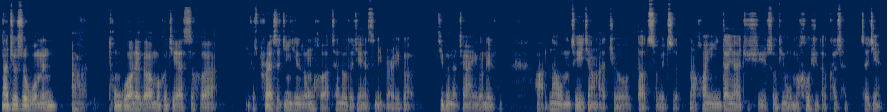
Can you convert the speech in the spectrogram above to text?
那就是我们啊通过那个 Mock.js 和 Express 进行融合，在 Node.js 里边一个基本的这样一个内容。好，那我们这一讲呢就到此为止。那欢迎大家继续收听我们后续的课程，再见。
